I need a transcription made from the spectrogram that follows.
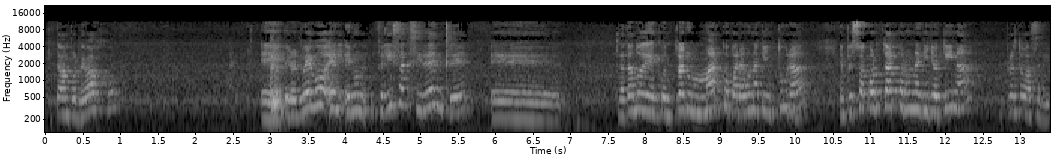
que estaban por debajo, eh, pero luego en un feliz accidente, tratando de encontrar un marco para una pintura, empezó a cortar con una guillotina, pronto va a salir,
